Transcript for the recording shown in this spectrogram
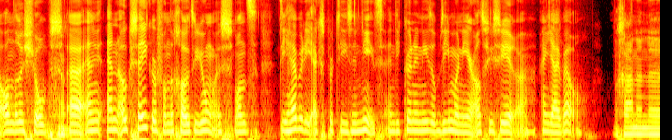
andere shops. Ja. Eh, en, en ook zeker van de grote jongens. Want die hebben die expertise niet. En die kunnen niet op die manier adviseren. En jij wel. We gaan een, eh,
